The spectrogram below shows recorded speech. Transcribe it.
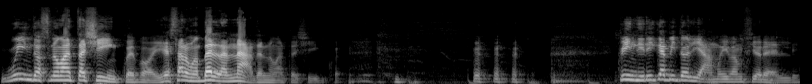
Windows 95 poi, è stata una bella annata il 95. Quindi ricapitoliamo Ivan Fiorelli.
